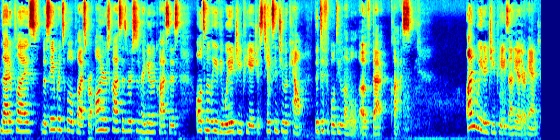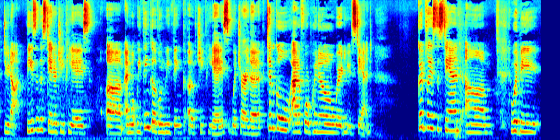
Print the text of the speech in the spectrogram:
That applies, the same principle applies for honors classes versus regular classes. Ultimately, the weighted GPA just takes into account the difficulty level of that class. Unweighted GPAs, on the other hand, do not. These are the standard GPAs um, and what we think of when we think of GPAs, which are the typical out of 4.0, where do you stand? Good place to stand um, would be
